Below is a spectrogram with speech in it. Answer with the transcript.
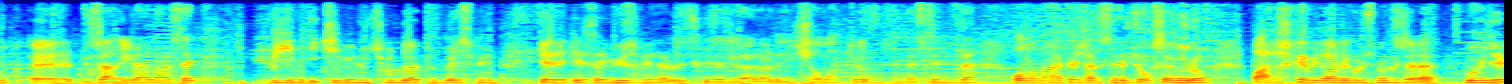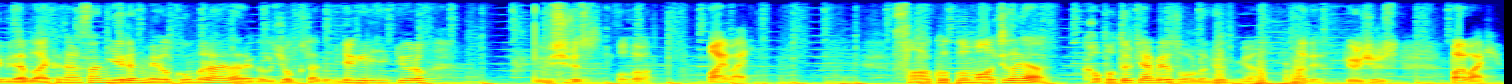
bu e, düzenle ilerlersek 1000, 2000, 3000, 4000, 5000 gerekirse 100 binlere çıkacağız ilerlerde inşallah diyorum sizin desteğinizle. O zaman arkadaşlar sizleri çok seviyorum. Başka videolarda görüşmek üzere. Bu videoya güzel bir like atarsan yarın Mega Kumbara ile alakalı çok güzel bir video gelecek diyorum. Görüşürüz o zaman. Bay bay. Sağ kolum alçıda ya. Kapatırken bile zorlanıyorum ya. Hadi görüşürüz. Bay bay.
